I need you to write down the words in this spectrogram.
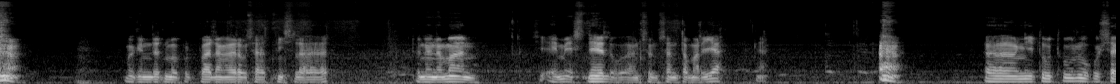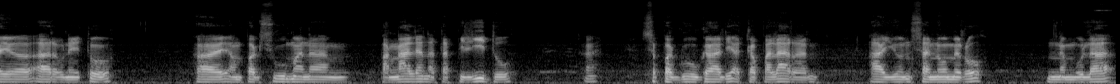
Maganda't mapagpalang araw sa ating lahat. Ito na naman, si MS Nel o Anson Santa Maria. ang ituturo ko sa araw na ito ay ang pagsuma ng pangalan at apelido ha, sa pag-uugali at kapalaran ayon sa numero na mula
